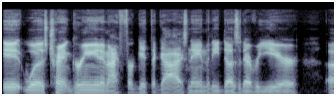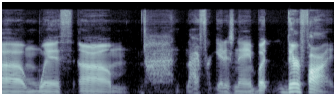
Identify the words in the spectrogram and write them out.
it was Trent Green, and I forget the guy's name that he does it every year um, with. Um, I forget his name, but they're fine.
